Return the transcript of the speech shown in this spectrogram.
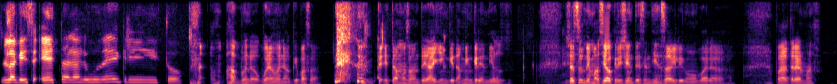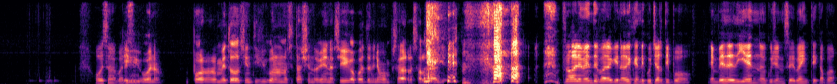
La que dice, esta es la luz de Cristo. Ah, bueno, bueno, bueno, ¿qué pasa? Estamos ante alguien que también cree en Dios. Ya son demasiados creyentes en días hábiles como para, para traer más. O eso me parece. Y bueno, por método científico no nos está yendo bien, así que capaz tendríamos que empezar a rezarle a alguien. Probablemente para que no dejen de escuchar, tipo, en vez de 10, no escuchen, no sé, 20 capaz.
